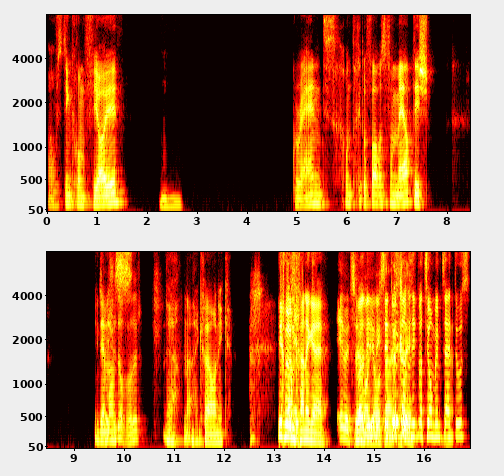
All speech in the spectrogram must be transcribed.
Aus den kommt ja eh. Mhm. Grand, kommt ein bisschen darauf an, was auf dem Markt ist. In dem du man's- doch, oder? Ja, nein, keine Ahnung. Ich würde ihm Also, keinen geben. Ich würde Weil, zweimal wie, sieht Wirklich? Situation beim Z aus?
